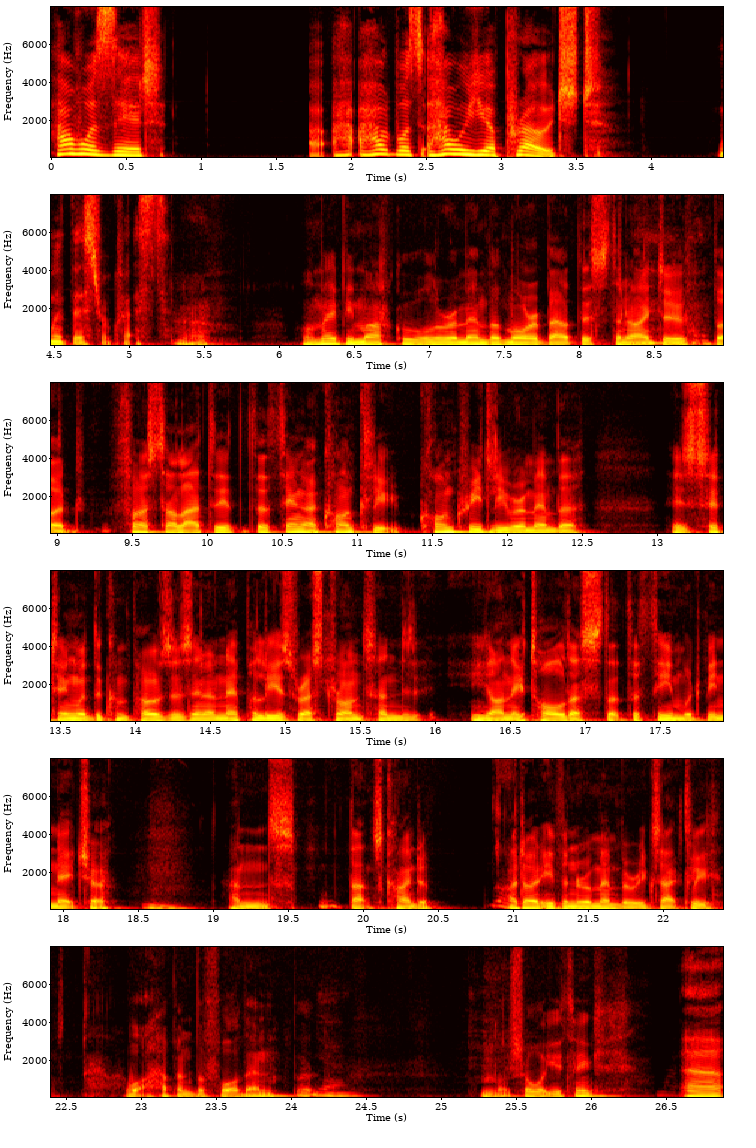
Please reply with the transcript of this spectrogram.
how was it? Uh, how was how were you approached with this request? Uh, well, maybe Markku will remember more about this than I do. but first, I'll add the, the thing I concretely, concretely remember is sitting with the composers in a Nepalese restaurant, and Jani told us that the theme would be nature. Mm and that's kind of I don't even remember exactly what happened before then, but yeah. I'm not sure what you think. Uh,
